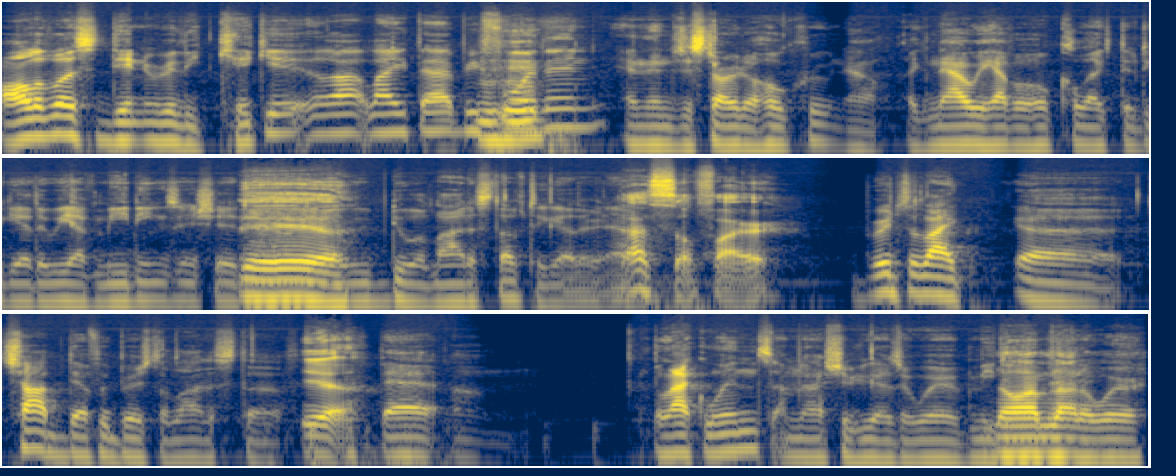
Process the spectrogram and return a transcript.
all of us didn't really kick it a lot like that before Mm-hmm. then, and then just started a whole crew now. Like now we have a whole collective together. We have meetings and shit. Yeah. You know, we do a lot of stuff together now. that's so fire bridged like uh, Chop definitely bridged a lot of stuff. yeah That um, Black Winds. I'm not sure if you guys are aware of me. no i'm not aware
